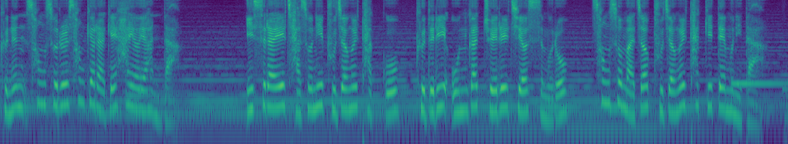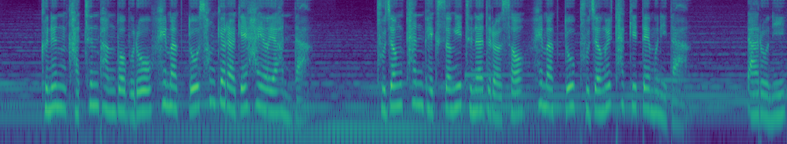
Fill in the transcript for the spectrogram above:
그는 성소를 성결하게 하여야 한다. 이스라엘 자손이 부정을 탔고 그들이 온갖 죄를 지었으므로 성소마저 부정을 탔기 때문이다. 그는 같은 방법으로 회막도 성결하게 하여야 한다. 부정 탄 백성이 드나들어서 회막도 부정을 탔기 때문이다. 아론이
